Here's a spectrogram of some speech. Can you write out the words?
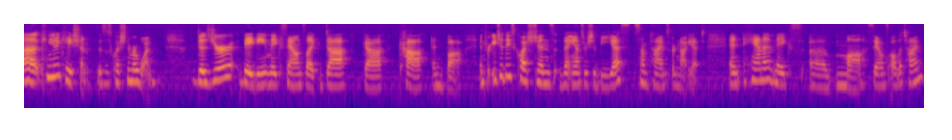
uh, communication. This is question number one. Does your baby make sounds like da, ga, ka, and ba? And for each of these questions, the answer should be yes, sometimes, or not yet. And Hannah makes uh, ma sounds all the time,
